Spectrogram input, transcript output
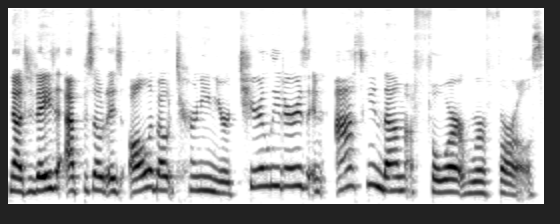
Now, today's episode is all about turning your cheerleaders and asking them for referrals.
